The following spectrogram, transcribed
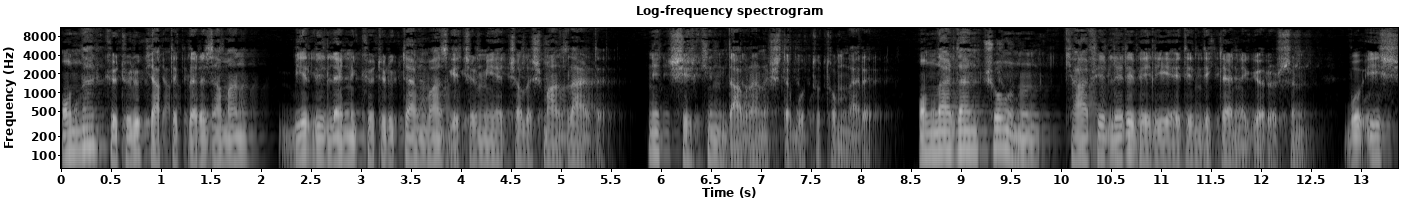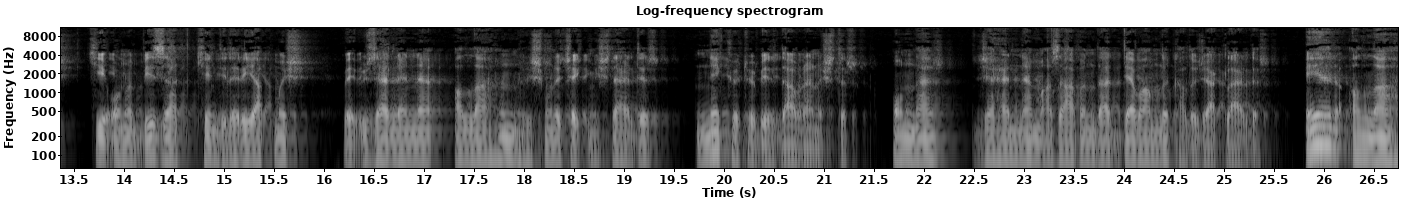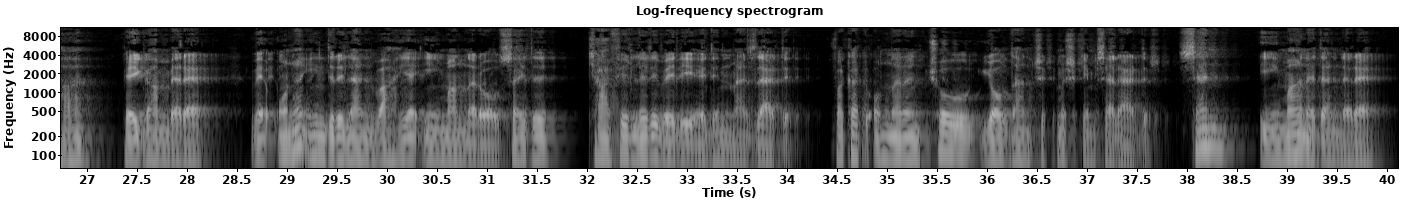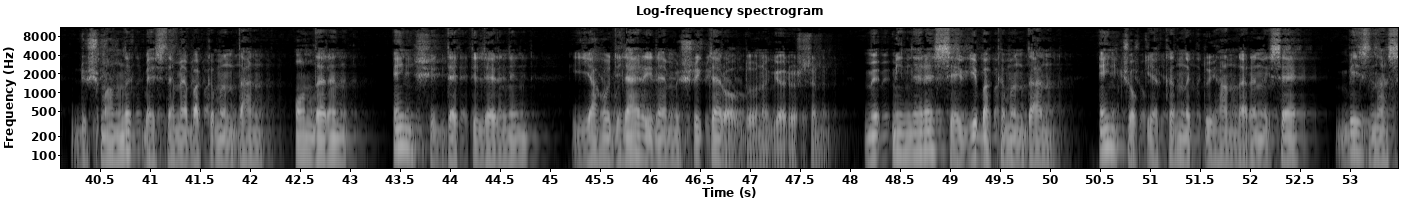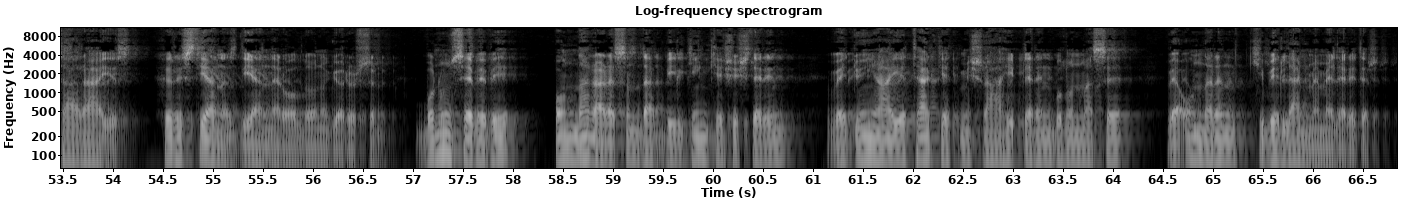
Onlar kötülük yaptıkları zaman birbirlerini kötülükten vazgeçirmeye çalışmazlardı. Ne çirkin davranıştı bu tutumları. Onlardan çoğunun kâfirleri veli edindiklerini görürsün. Bu iş ki onu bizzat kendileri yapmış ve üzerlerine Allah'ın hışmını çekmişlerdir. Ne kötü bir davranıştır. Onlar cehennem azabında devamlı kalacaklardır. Eğer Allah'a, peygambere ve ona indirilen vahye imanları olsaydı kâfirleri veli edinmezlerdi. Fakat onların çoğu yoldan çıkmış kimselerdir. Sen iman edenlere düşmanlık besleme bakımından onların en şiddetlilerinin Yahudiler ile müşrikler olduğunu görürsün. Müminlere sevgi bakımından en çok yakınlık duyanların ise biz Nasarayız, Hristiyanız diyenler olduğunu görürsün. Bunun sebebi onlar arasında bilgin keşişlerin ve dünyayı terk etmiş rahiplerin bulunması ve onların kibirlenmemeleridir.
